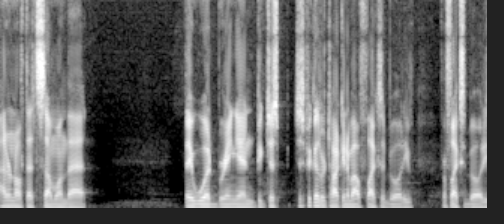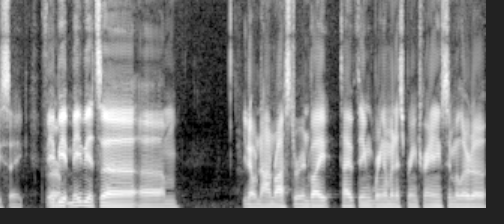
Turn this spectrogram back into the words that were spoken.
I don't know if that's someone that they would bring in just just because we're talking about flexibility for flexibility's sake. Maybe it, maybe it's a um, you know non-roster invite type thing. Bring them in a spring training, similar to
